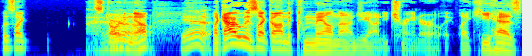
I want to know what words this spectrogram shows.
was like starting Oh, up. Yeah. Like I was like on the Kumail Nanjiani train early. Like he has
